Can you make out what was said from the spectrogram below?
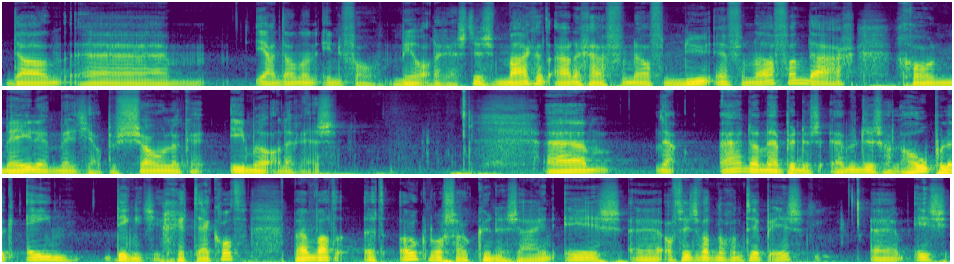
dan, uh, ja, dan een info-mailadres. Dus maak dat ga vanaf nu en vanaf vandaag gewoon mailen met jouw persoonlijke e-mailadres. Um, nou, hè, dan heb dus, hebben we dus hopelijk één dingetje getackeld. Maar wat het ook nog zou kunnen zijn, is, uh, of dit is wat nog een tip is, uh, is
